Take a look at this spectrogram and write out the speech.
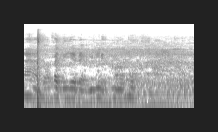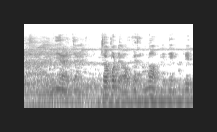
ถ้าต่อไปดีจะได้วิลิตมาพูดนี่แหละจ้ะถ้าพอได้ออกไปข้างนอกเด็กๆเล่น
